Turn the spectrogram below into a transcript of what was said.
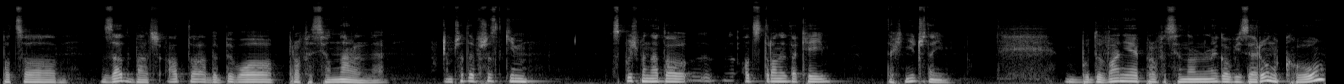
Po co zadbać o to, aby było profesjonalne? Przede wszystkim spójrzmy na to od strony takiej technicznej. Budowanie profesjonalnego wizerunku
